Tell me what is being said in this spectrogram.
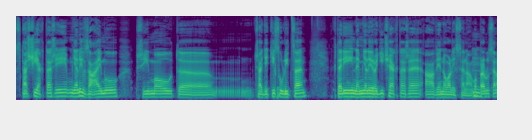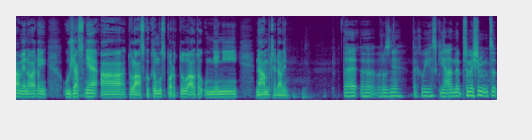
starší jachtaři měli v zájmu přijmout eh, třeba děti z ulice, který neměli rodiče jachtaře a věnovali se nám. Hmm. Opravdu se nám věnovali úžasně a tu lásku k tomu sportu a to umění nám předali. To je uh, hrozně takový hezký. Já nepřemýšlím, co,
